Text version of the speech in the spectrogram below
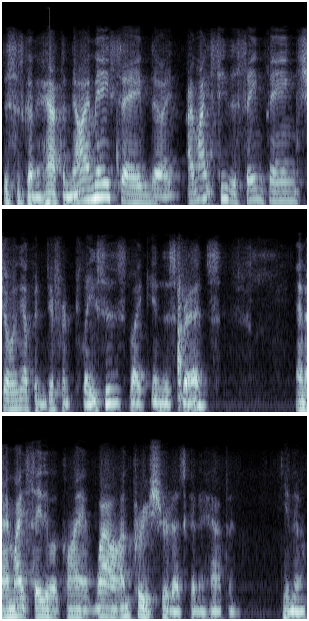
this is going to happen. Now I may say that I I might see the same thing showing up in different places, like in the spreads, and I might say to a client, "Wow, I'm pretty sure that's going to happen," you know,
